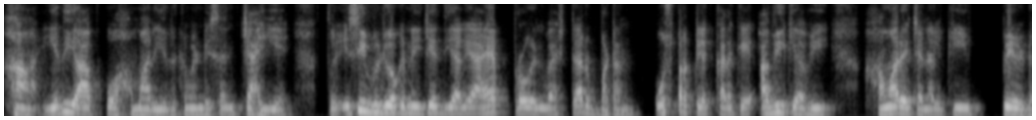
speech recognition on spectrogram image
हाँ यदि आपको हमारी रिकमेंडेशन चाहिए तो इसी वीडियो के नीचे दिया गया है प्रो इन्वेस्टर बटन उस पर क्लिक करके अभी के अभी हमारे चैनल की पेड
